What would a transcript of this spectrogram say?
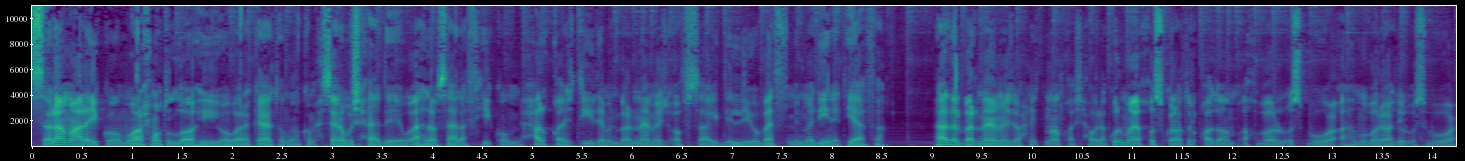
السلام عليكم ورحمة الله وبركاته. معكم حسين أبو شحادة وأهلا وسهلا فيكم بحلقة جديدة من برنامج Offside اللي يبث من مدينة يافا. هذا البرنامج راح يتناقش حول كل ما يخص كرة القدم أخبار الأسبوع أهم مباريات الأسبوع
